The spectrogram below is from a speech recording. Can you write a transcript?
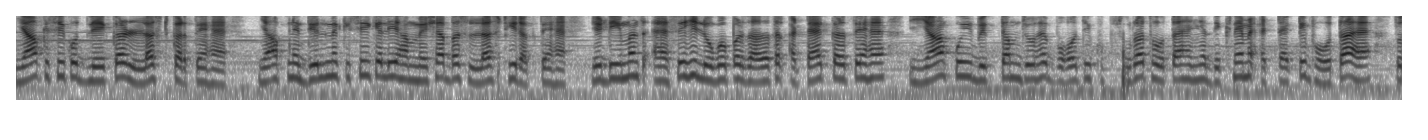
या किसी को देखकर लस्ट करते हैं या अपने दिल में किसी के लिए हमेशा बस लस्ट ही रखते हैं। ये डीमंस ऐसे ही लोगों पर ज़्यादातर अटैक करते हैं या कोई विक्टम जो है बहुत ही खूबसूरत होता है या दिखने में अट्रैक्टिव होता है तो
